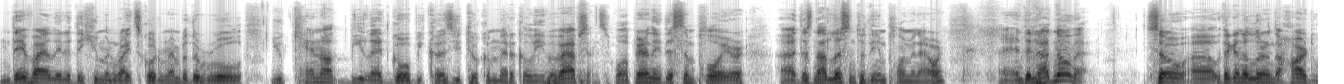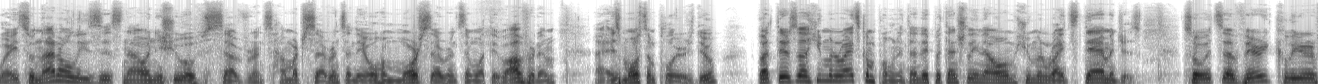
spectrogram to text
they violated the human rights code. Remember the rule you cannot be let go because you took a medical leave of absence. Well, apparently this employer uh, does not listen to the employment hour and did not know that. So uh, they're going to learn the hard way. So not only is this now an issue of severance, how much severance, and they owe him more severance than what they've offered him, uh, as most employers do, but there's a human rights component, and they potentially now owe human rights damages. So it's a very clear,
